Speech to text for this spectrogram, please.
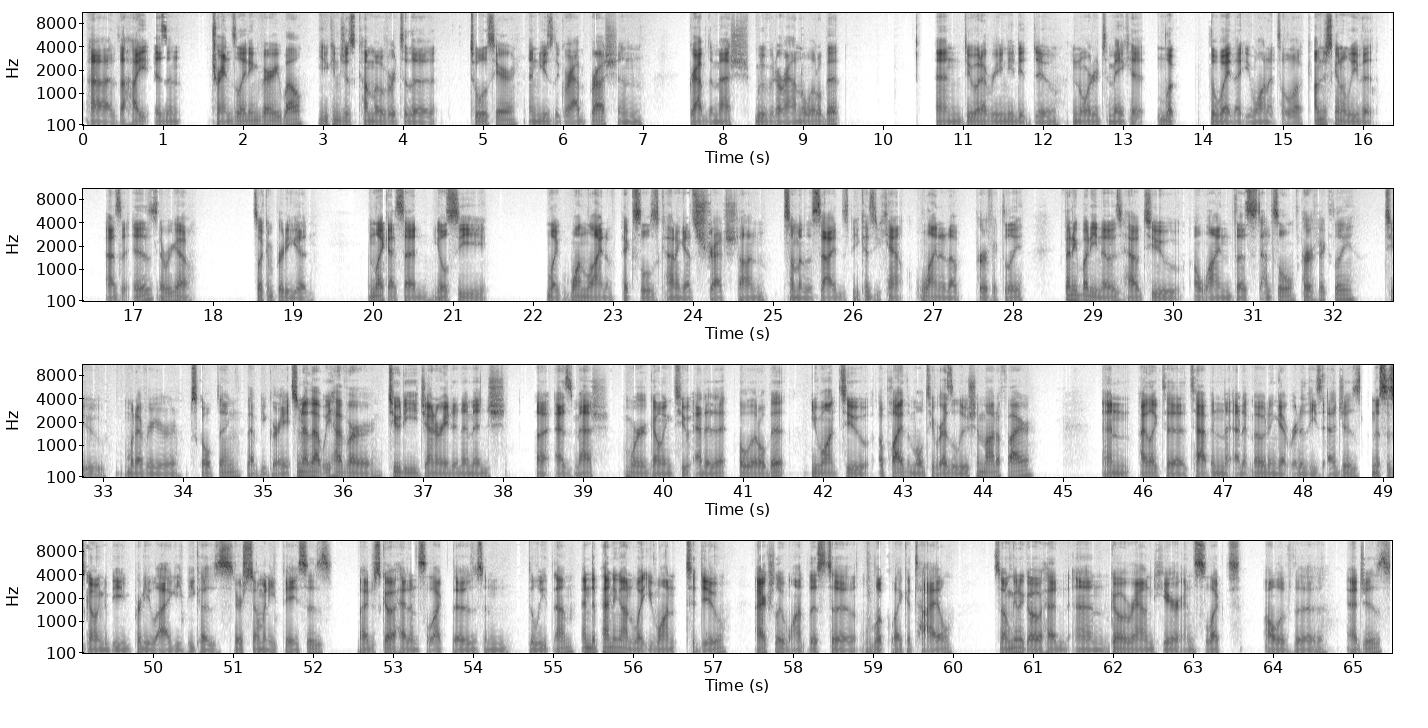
uh, the height isn't translating very well. You can just come over to the tools here and use the grab brush and grab the mesh, move it around a little bit, and do whatever you need to do in order to make it look the way that you want it to look. I'm just going to leave it as it is. There we go. It's looking pretty good. And like I said, you'll see like one line of pixels kind of gets stretched on some of the sides because you can't line it up perfectly. If anybody knows how to align the stencil perfectly, to whatever you're sculpting, that'd be great. So now that we have our 2D generated image uh, as mesh, we're going to edit it a little bit. You want to apply the multi-resolution modifier. And I like to tap in the edit mode and get rid of these edges. And this is going to be pretty laggy because there's so many faces. But I just go ahead and select those and delete them. And depending on what you want to do, I actually want this to look like a tile. So I'm going to go ahead and go around here and select all of the edges.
